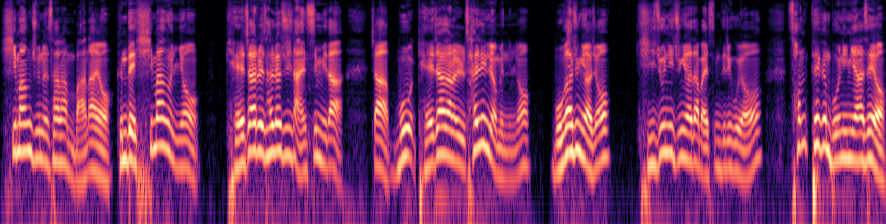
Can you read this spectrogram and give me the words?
희망 주는 사람 많아요. 근데 희망은요. 계좌를 살려주진 않습니다. 자, 뭐 계좌를 살리려면요. 뭐가 중요하죠? 기준이 중요하다 말씀드리고요. 선택은 본인이 하세요.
